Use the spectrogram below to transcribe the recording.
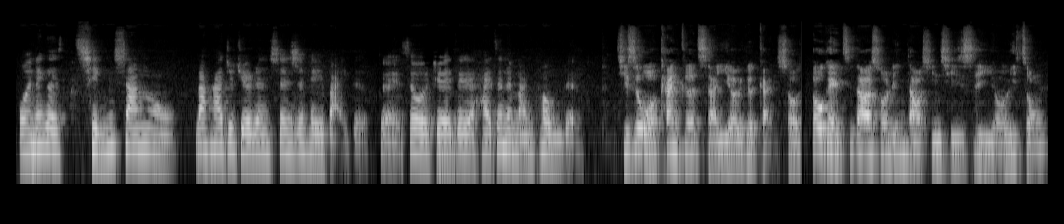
我那个情商哦，让她就觉得人生是黑白的，对，所以我觉得这个还真的蛮痛的。其实我看歌词啊，也有一个感受，都可以知道说领导型其实是有一种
